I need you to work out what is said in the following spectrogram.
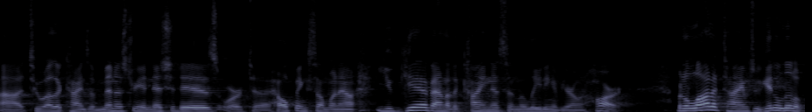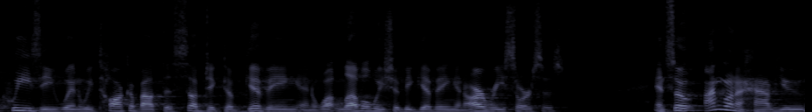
uh, to other kinds of ministry initiatives or to helping someone out, you give out of the kindness and the leading of your own heart. But a lot of times we get a little queasy when we talk about the subject of giving and what level we should be giving and our resources. And so I'm going to have you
